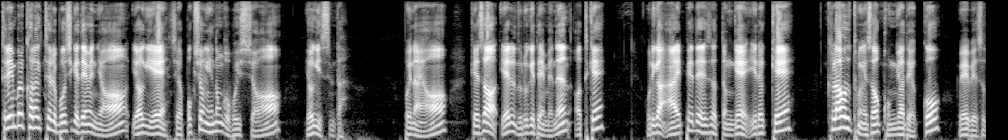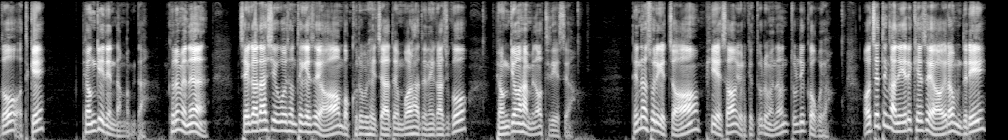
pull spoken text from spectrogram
트림블 커넥트를 보시게 되면요. 여기에 제가 복싱이 해놓은 거 보이시죠? 여기 있습니다. 보이나요? 그래서 얘를 누르게 되면은 어떻게 우리가 아이패드에 있었던 게 이렇게 클라우드 통해서 공유가 되었고 웹에서도 어떻게 변경된다는 겁니다. 그러면은 제가 다시 이걸 선택해서요. 뭐 그룹을 해제하든 뭘 하든 해가지고 변경을 하면 어떻게 되겠어요? 된다는 소리겠죠. P에서 이렇게 뚫으면은 뚫릴 거고요. 어쨌든 간에 이렇게 해서요. 여러분들이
